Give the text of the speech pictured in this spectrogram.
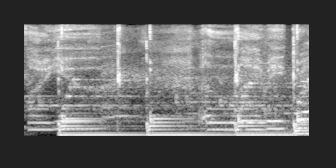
for you. and my regret.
